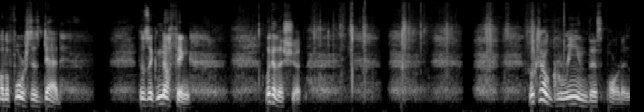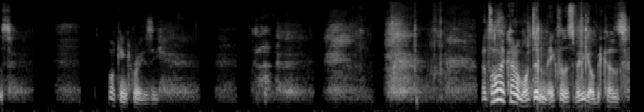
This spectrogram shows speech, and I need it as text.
how the forest is dead. There's like nothing. Look at this shit. Look how green this part is. Fucking crazy. That's all I kind of wanted to make for this video because,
